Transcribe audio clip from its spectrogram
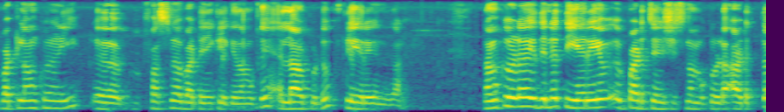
ബട്ടൺ നമുക്ക് വേണമെങ്കിൽ ഫസ്റ്റ് ബട്ടണിൽ ക്ലിക്ക് ചെയ്ത് നമുക്ക് എല്ലാ ഔട്ട്പുട്ടും ക്ലിയർ ചെയ്യുന്നതാണ്. നമുക്കിവിടെ ഇതിന്റെ തിയറി പഠിച്ചതിന് ശേഷം നമുക്കിവിടെ അടുത്ത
